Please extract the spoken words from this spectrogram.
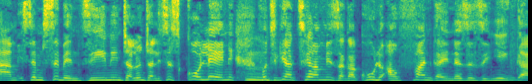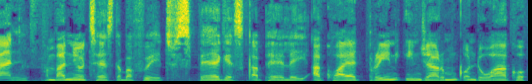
um isemsebenzini njalo njalo isesikoleni. Futhi kuyakuthikamiza kakhulu awufani kanye nezezinye izingane hambani yo test abafowethu sibheke siqaphele i-acquired brain injury umqondo wakho.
